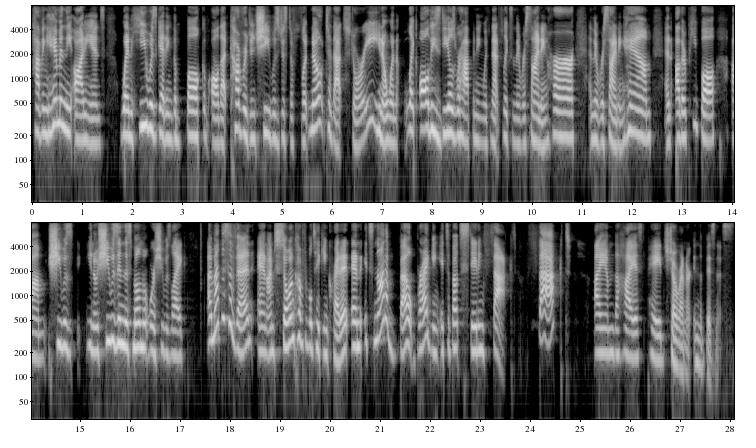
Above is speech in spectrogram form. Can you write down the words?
having him in the audience when he was getting the bulk of all that coverage and she was just a footnote to that story. You know, when like all these deals were happening with Netflix and they were signing her and they were signing him and other people, um, she was, you know, she was in this moment where she was like, I'm at this event and I'm so uncomfortable taking credit. And it's not about bragging, it's about stating fact. Fact, I am the highest paid showrunner in the business.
